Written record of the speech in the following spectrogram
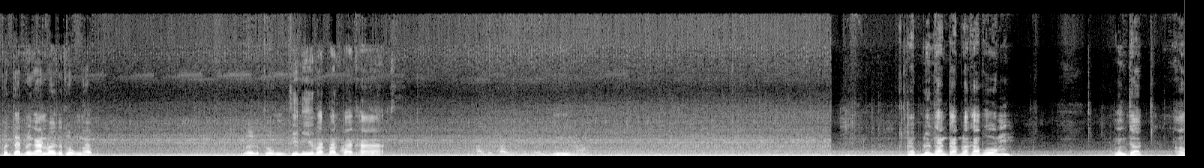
เพิ่นจัดเป็นงานลอยกระทงครับลอยกระทงที่นี่วัดบ้านป่าคาถ้าจะใกล้ไม่เห็นอืมครับเดินทางกลับแล้วครับผม หลังจากเอา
